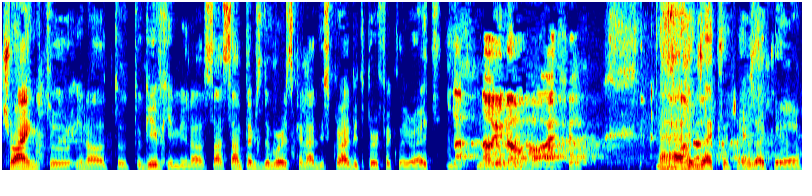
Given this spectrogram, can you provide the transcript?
trying to you know to, to give him you know so, sometimes the words cannot describe it perfectly right? No, no you know how i feel. Exactly exactly yeah.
